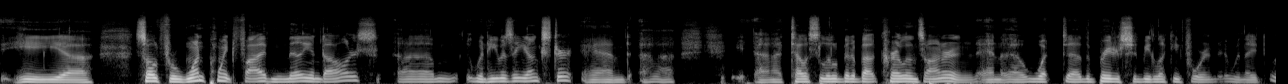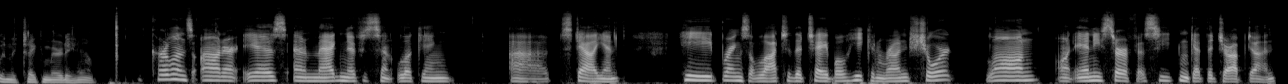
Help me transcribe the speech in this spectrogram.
he uh, sold for $1.5 million um, when he was a youngster. And uh, uh, tell us a little bit about Curlin's Honor and, and uh, what the breeders should be looking for when they when they take a mare to him. Curlin's Honor is a magnificent looking uh, stallion. He brings a lot to the table. He can run short, long, on any surface. He can get the job done.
